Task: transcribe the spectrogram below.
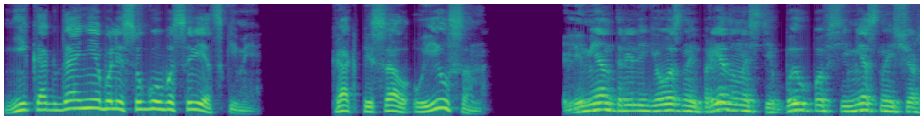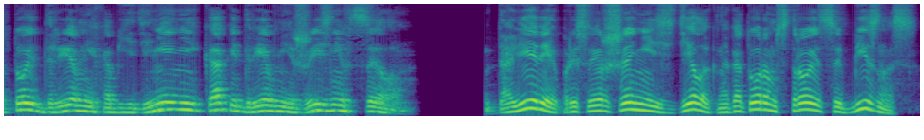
никогда не были сугубо светскими. Как писал Уилсон, элемент религиозной преданности был повсеместной чертой древних объединений, как и древней жизни в целом. Доверие при совершении сделок, на котором строится бизнес,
